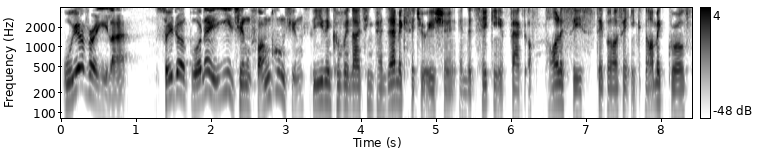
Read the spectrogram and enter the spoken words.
五月份以来， 随着国内疫情防控形势，the easing COVID-19 pandemic situation and the taking effect of policies stabilizing economic growth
